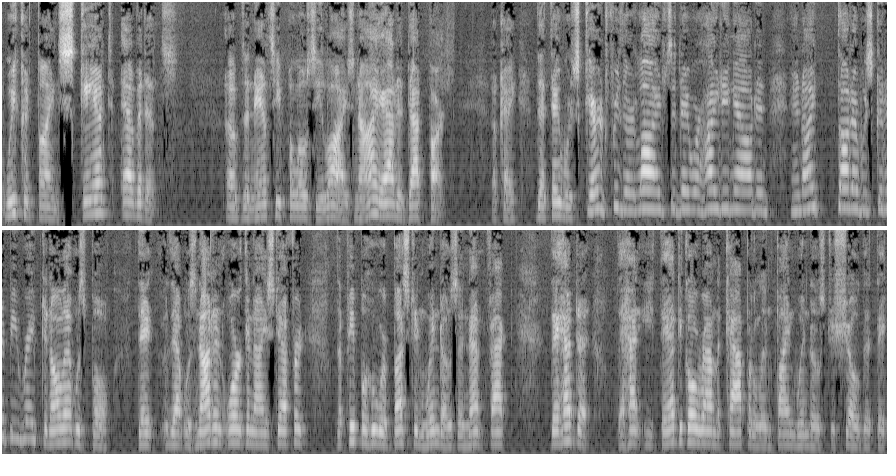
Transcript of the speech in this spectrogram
we could find scant evidence of the Nancy Pelosi lies. Now I added that part, okay, that they were scared for their lives and they were hiding out and and I thought I was going to be raped and all that was bull. They that was not an organized effort. The people who were busting windows and that in fact they had to they had they had to go around the Capitol and find windows to show that they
